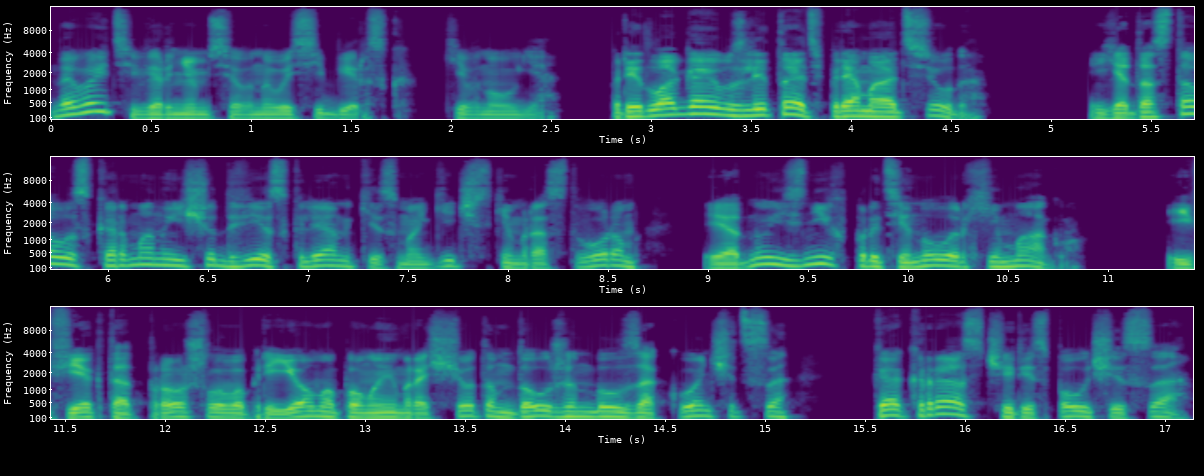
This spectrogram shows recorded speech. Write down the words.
«Давайте вернемся в Новосибирск», — кивнул я. «Предлагаю взлетать прямо отсюда». Я достал из кармана еще две склянки с магическим раствором и одну из них протянул Архимагу. Эффект от прошлого приема, по моим расчетам, должен был закончиться как раз через полчаса.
